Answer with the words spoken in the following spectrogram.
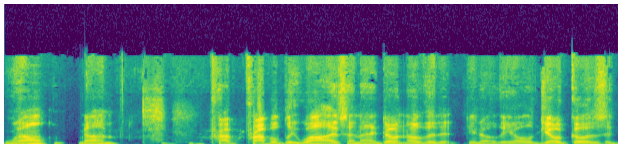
Well, um, pro- probably was, and I don't know that it. You know, the old joke goes that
